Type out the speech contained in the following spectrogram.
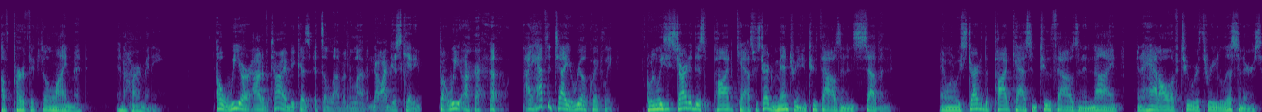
of perfect alignment and harmony. Oh, we are out of time because it's 11:11. No, I'm just kidding. But we are I have to tell you real quickly when we started this podcast, we started mentoring in 2007. And when we started the podcast in 2009, and I had all of two or three listeners,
